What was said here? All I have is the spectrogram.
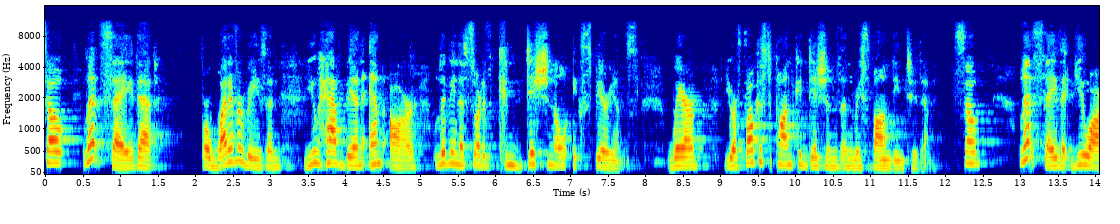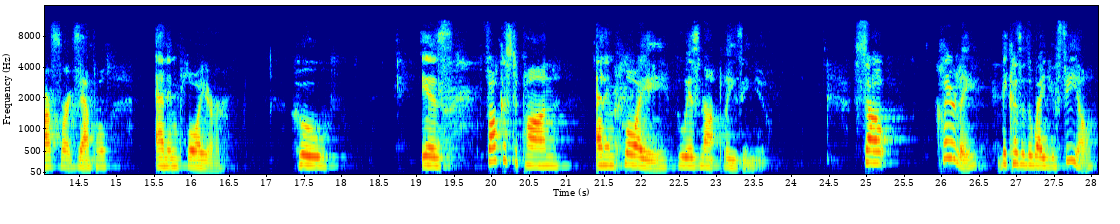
So let's say that for whatever reason you have been and are living a sort of conditional experience where you're focused upon conditions and responding to them. So let's say that you are for example an employer who is focused upon an employee who is not pleasing you. So clearly because of the way you feel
